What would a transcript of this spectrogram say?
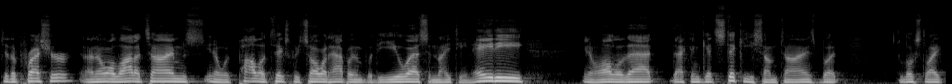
to the pressure. And I know a lot of times, you know, with politics, we saw what happened with the U.S. in 1980. You know, all of that that can get sticky sometimes, but it looks like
